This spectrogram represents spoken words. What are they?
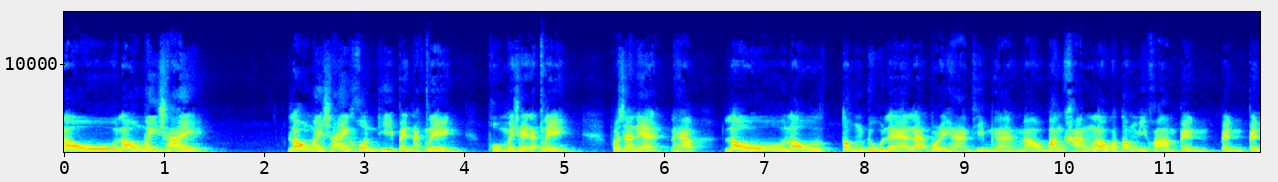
เราเราไม่ใช่ เราไม่ใช่คนที่เป็นนักเลงผมไม่ใช่นักเลง เพราะฉะนั้นเนี่ยนะครับ เราเราต้องดูแลและบริหารทีมงานของเรา บางครั้งเราก็ต้องมีความเป็นเป็นเป็น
